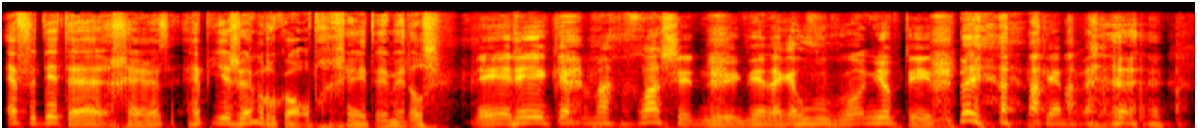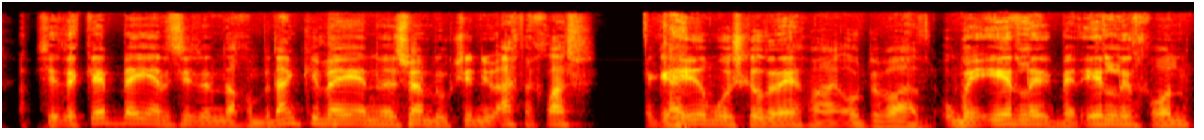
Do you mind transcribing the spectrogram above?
even dit, hè, Gerrit. Heb je je zwembroek al opgegeten inmiddels? Nee, nee, ik heb een machtig glas zitten nu. Ik denk, dat hoef ik gewoon niet op te eten. Ik heb, er zit een cap bij en er zit er nog een bedankje bij. En de zwembroek zit nu achter glas. Ik heb een heel mooi schilderij gemaakt op de water. Ook ben eerderlid, ik ben eerderlid geworden.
